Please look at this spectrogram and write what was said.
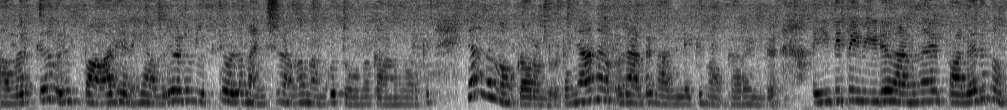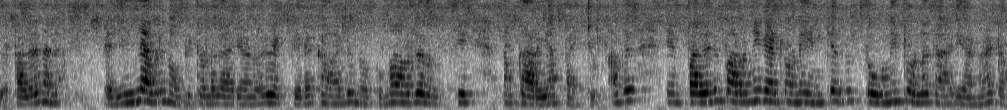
അവർക്ക് ഒരു പാതി അല്ലെങ്കിൽ അവരൊരു വൃത്തിയുള്ള മനുഷ്യനാണെന്ന് നമുക്ക് തോന്നും കാണുന്നവർക്ക്. ഞാനത് നോക്കാറുണ്ട് കേട്ടോ. ഞാൻ ഒരാളുടെ കാലിലേക്ക് നോക്കാറുണ്ട്. ഇതിപ്പോൾ ഈ വീഡിയോ കാണുന്ന പലരും പലരും നല്ല എല്ലാവരും നോക്കിയിട്ടുള്ള കാര്യമാണ്. ഒരു വ്യക്തിയുടെ കാൽ നോക്കുമ്പോൾ അവരുടെ വൃത്തി നമുക്കറിയാൻ പറ്റും. അത് പലരും പറഞ്ഞു കേട്ടിട്ടുണ്ട്. എനിക്കത് തോന്നിയിട്ടുള്ള കാര്യമാണ് കേട്ടോ.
